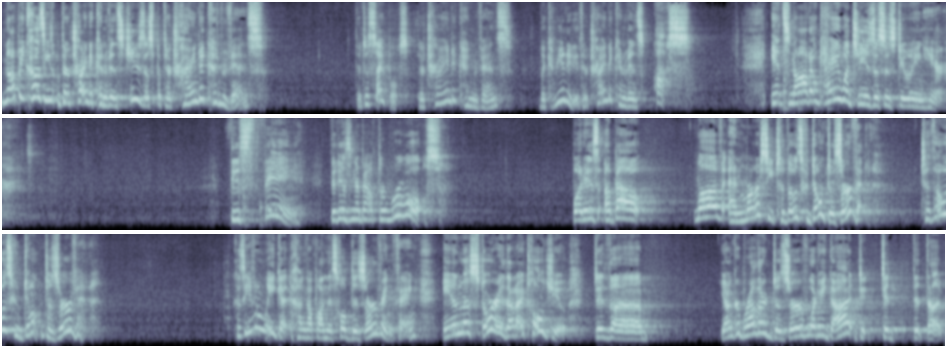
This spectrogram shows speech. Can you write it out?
Not because they're trying to convince Jesus, but they're trying to convince the disciples. They're trying to convince the community. They're trying to convince us. It's not okay what Jesus is doing here. This thing that isn't about the rules, but is about love and mercy to those who don't deserve it. To those who don't deserve it. Because even we get hung up on this whole deserving thing. In the story that I told you, did the younger brother deserve what he got? Did, did, did, the,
